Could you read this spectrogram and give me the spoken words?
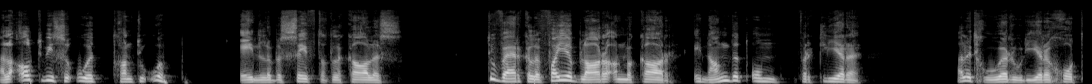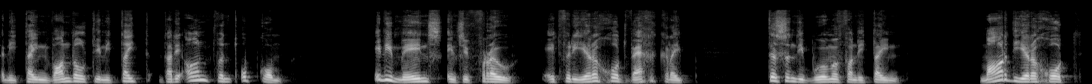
Hulle albei se oë gaan toe oop en hulle besef dat hulle kaal is. Toe werk hulle vye blare aan mekaar en hang dit om vir klere. Hulle het gehoor hoe die Here God in die tuin wandel teen die tyd dat die aandwind opkom. En die mens en sy vrou het vir die Here God weggekruip tussen die bome van die tuin. Maar die Here God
